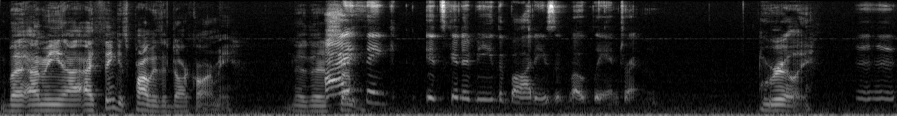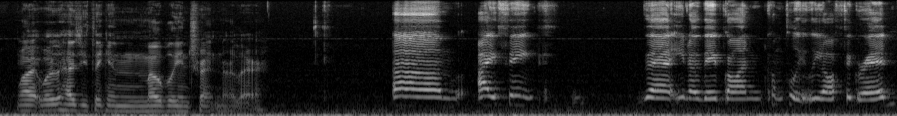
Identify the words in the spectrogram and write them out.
But, I mean, I, I think it's probably the Dark Army. There- There's I some... think it's gonna be the bodies of Mobley and Trenton. Really? Mm-hmm. What, what has you thinking Mobley and Trenton are there? Um, I think that you know they've gone completely off the grid.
